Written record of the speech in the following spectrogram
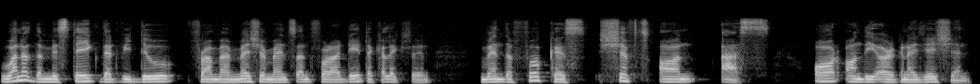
one of the mistake that we do from our measurements and for our data collection, when the focus shifts on us or on the organization,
